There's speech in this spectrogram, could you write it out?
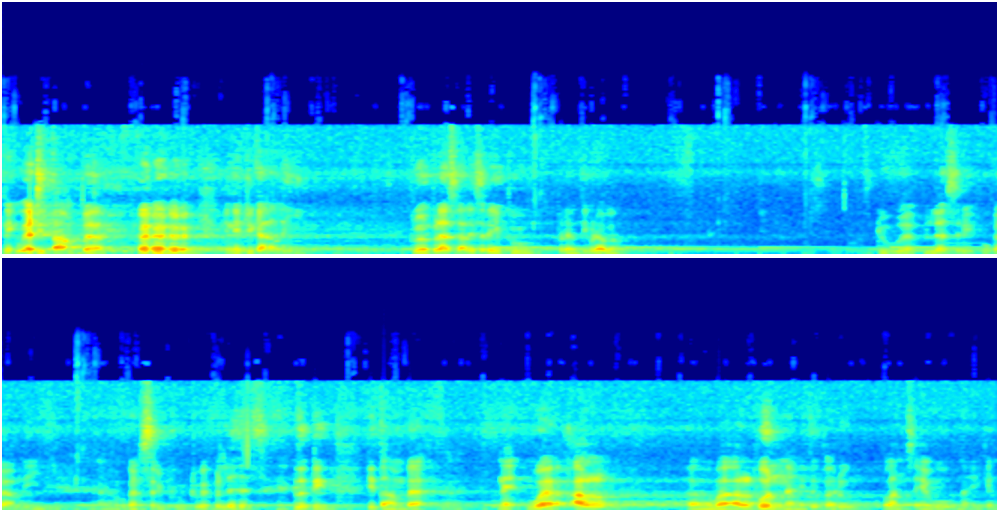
Ini gue ditambah ini dikali. 12 kali 1000 berarti berapa? 12 ribu kali. Nah, bukan 1012 itu ditambah. Nah, nek wa al uh, wa alfun nah itu baru lan sewu. Nah ini kan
